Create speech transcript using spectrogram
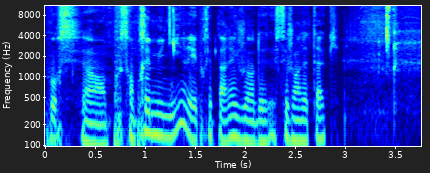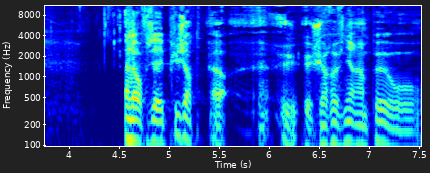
pour s'en prémunir et préparer ce genre d'attaque? Alors, vous avez plusieurs. Alors, euh, je vais revenir un peu aux,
